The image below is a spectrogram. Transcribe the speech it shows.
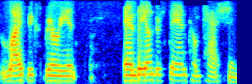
life experience and they understand compassion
